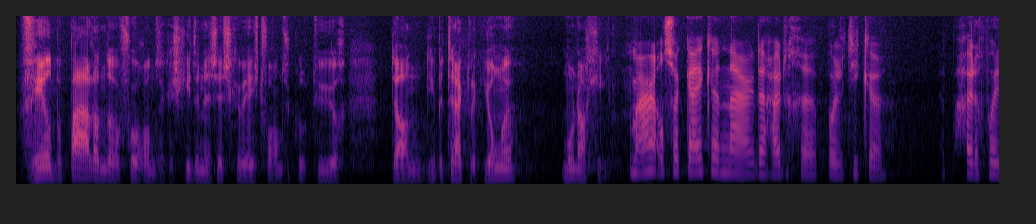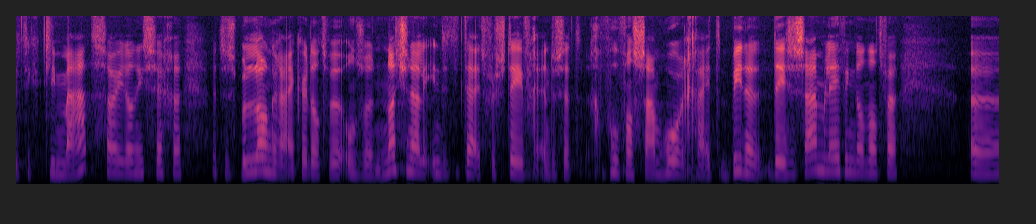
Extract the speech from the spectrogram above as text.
veel bepalender voor onze geschiedenis is geweest, voor onze cultuur, dan die betrekkelijk jonge monarchie. Maar als we kijken naar de huidige politieke, het huidige politieke klimaat, zou je dan niet zeggen: het is belangrijker dat we onze nationale identiteit verstevigen en dus het gevoel van saamhorigheid binnen deze samenleving, dan dat we eh,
